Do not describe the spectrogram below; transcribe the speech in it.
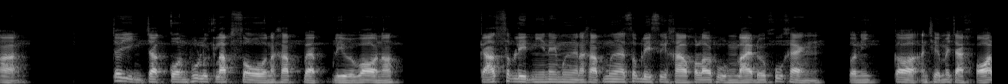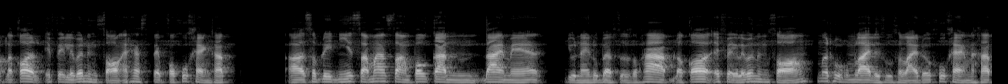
อ่า เจ้าหญิงจากกลผู้ลึกลับโซนะครับ แบบรีเวลเนาะ การ์ดสปริตนี้ในมือนะครับ เมื่อสปริตสีขาวของเราถูกทำลายโดยคู่แข่ง ตัวนี้ก็อัญเชิญมาจากคอร์สแล้วก็เอฟเฟกต์เลเวลหนึ่งสองแอทแทสเต็ปของคู่แข่งครับ อ่า สปริตนี้สามารถสั่งป้องกันได้แม้อยู่ในรูปแบบสื่อสภาพ แล้วก็เอฟเฟกต์เลเวลหนึ่งสองเมื่อถูกทำลายหรือสูญสลายโดยคู่แข่งนะครับ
